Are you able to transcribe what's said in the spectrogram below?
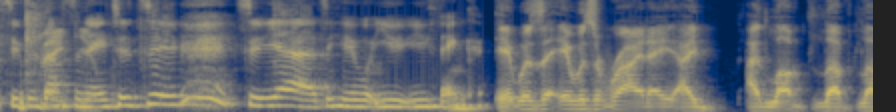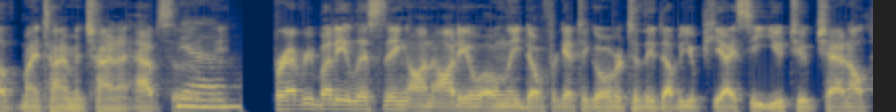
Super fascinated to, to, yeah, to hear what you, you think. It was, it was a ride. I, I, I loved, loved, loved my time in China. Absolutely. Yeah for everybody listening on audio only, don't forget to go over to the WPIC YouTube channel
